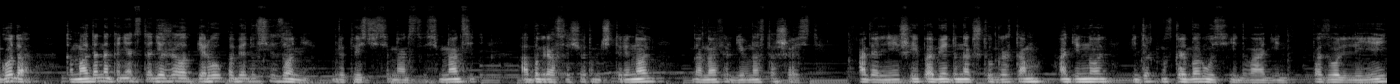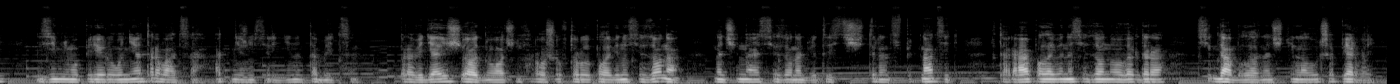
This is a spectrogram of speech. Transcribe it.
года команда наконец-то одержала первую победу в сезоне 2017-18, обыграв со счетом 4-0 Ганнофер 96. А дальнейшие победы над Штутгартом 1-0 и Дортмундской Боруссией 2-1 позволили ей к зимнему перерыву не оторваться от нижней середины таблицы. Проведя еще одну очень хорошую вторую половину сезона, начиная с сезона 2014-15, вторая половина сезона у Вердера всегда была значительно лучше первой –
